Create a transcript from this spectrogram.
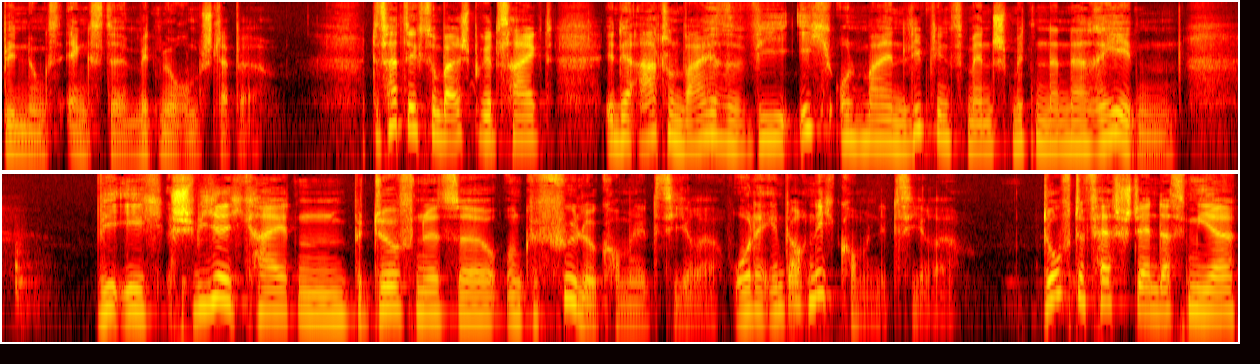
Bindungsängste mit mir rumschleppe. Das hat sich zum Beispiel gezeigt in der Art und Weise, wie ich und mein Lieblingsmensch miteinander reden, wie ich Schwierigkeiten, Bedürfnisse und Gefühle kommuniziere oder eben auch nicht kommuniziere. Durfte feststellen, dass mir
